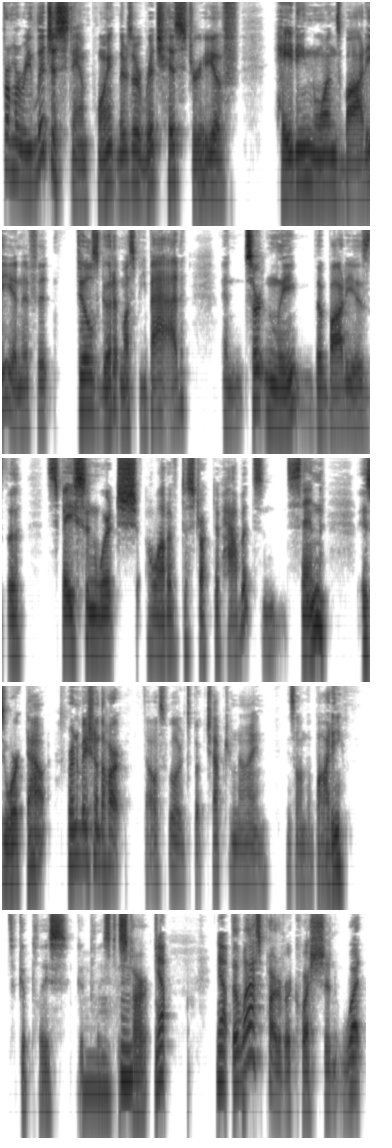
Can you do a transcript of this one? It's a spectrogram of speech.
From a religious standpoint, there's a rich history of hating one's body. And if it feels good, it must be bad. And certainly the body is the space in which a lot of destructive habits and sin is worked out. Renovation of the Heart, Dallas Willard's book, chapter nine is on the body. It's a good place, good place mm-hmm. to start. Yep. Yep. The last part of her question, what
